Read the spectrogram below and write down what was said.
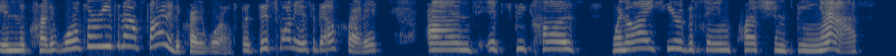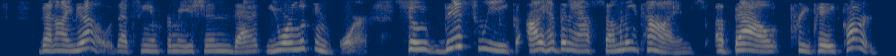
in the credit world or even outside of the credit world. But this one is about credit, and it's because when I hear the same questions being asked, then I know that's the information that you are looking for. So this week, I have been asked so many times about prepaid cards,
